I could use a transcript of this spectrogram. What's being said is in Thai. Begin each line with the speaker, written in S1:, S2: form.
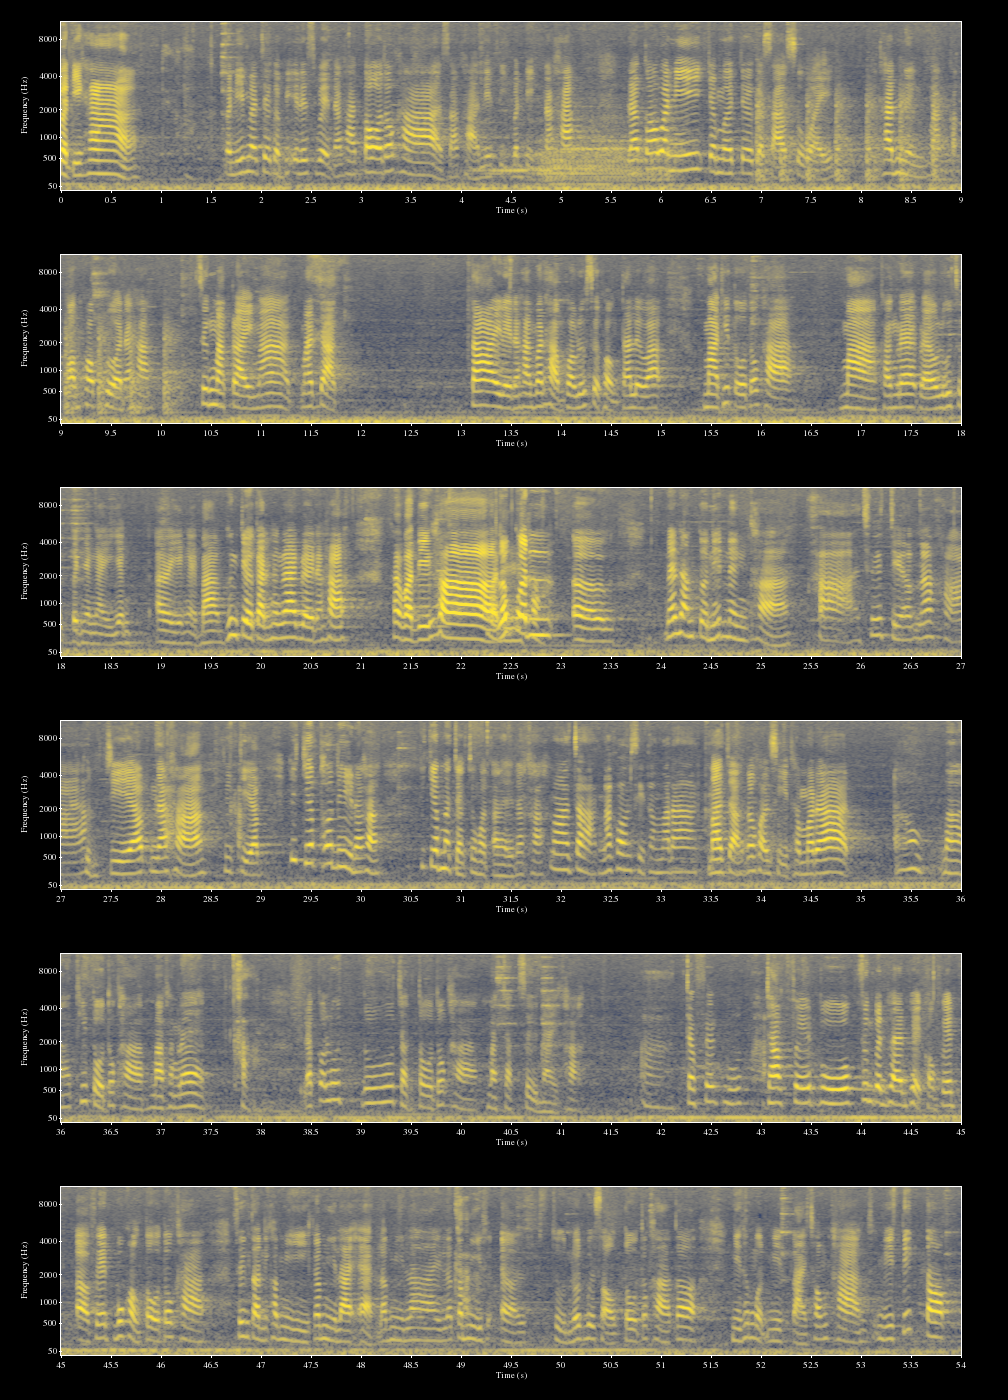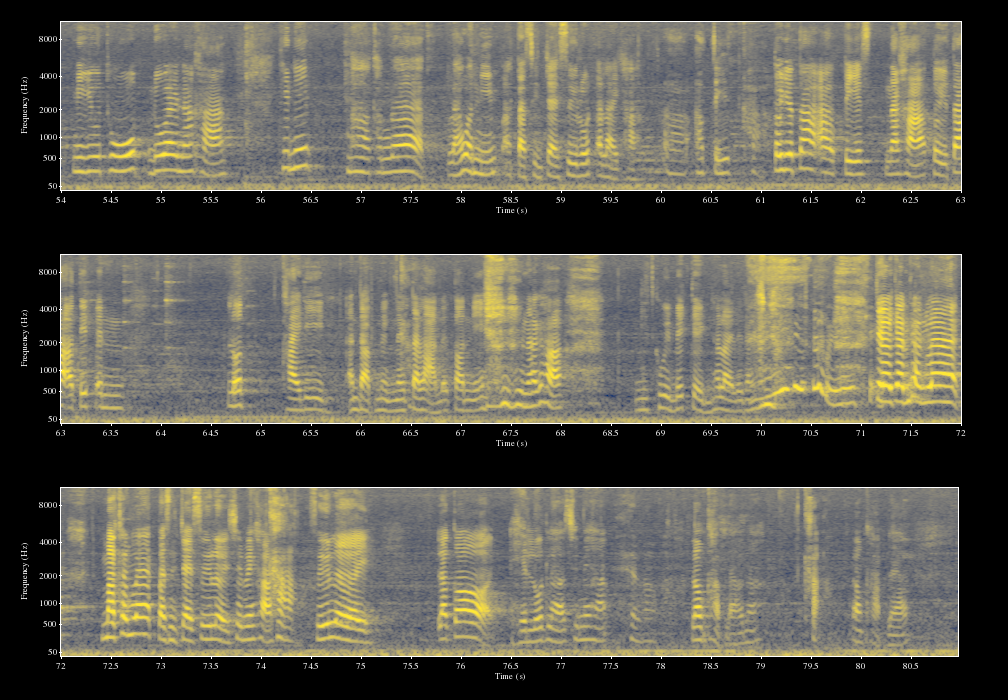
S1: วัสดีค่ะ วันนี้มาเจอกับพี่เอลิซาเบธนะคะ โตโตค่ะ สาขาเนติบัณฑิตนะคะ แล้วก็วันนี้จะมาเจอกับสาวสวยท่านหนึ่งมาพร้อมครอบครัวนะคะ ซึ่งมาไกลมากมาจากใต้เลยนะคะ มาถามความรู้สึกของท่านเลยว่า มาที่โตโตคามาครั้งแรกแล้วรู้สึกเป็นยังไงยังอะไรยังไงบ้าง เพิ่งเจอกันครั้งแรกเลยนะคะ สวัสดีค่ะ
S2: สวัสดี
S1: รบกวน
S2: ค่ะ
S1: เอ่อแนะนำตัวนิดนึงค่ะ
S2: ค่ะ ชื่อเจี๊ยบนะคะ
S1: คุณเจี๊ยบนะคะพี่เจี๊ยบพี่เจี๊ยบโทษทีนะคะพี่เจี๊ยบมาจากจังหวัดอะไรนะคะ
S2: มาจากนครศรีธรรมราชค่ะ
S1: มาจากนครศรีธรรมราชอ้าวมาที่โตโตคามาครั้งแรก
S2: ค่ะ
S1: แล้วก็รู้รู้จากโตโตคามาจากสื่อไหนคะ
S2: อ่าจากเฟซบุ๊กค่ะ
S1: จาก Facebook ซึ่งเป็นแฟนเพจของเฟซเฟซบุ๊กของโตโตคาซึ่งตอนนี้เขามีก็มีไลน์แอดแล้วมีไลน์แล้วก็มีเอ่อศูนย์รถมือสองโตโตคาก็มีทั้งหมดมีหลายช่องทาง มี TikTok มี YouTube ด้วยนะคะ ทีนี้มาครั้งแรกแล้ววันนี้ตัดสินใจซื้อรถอะไรคะ
S2: อาร์ติสค่ะ
S1: โตโยต้าอาร์ติสนะคะโตโยต้าอาร์ติสเป็นรถขายดีอันดับหนึ่งในตลาดเลยตอนนี้ นะคะ นี่คุยไม่เก่งเท่าไหร่เลยนะ
S2: คุยไม่
S1: เจ
S2: เก่ง
S1: อกันครั้งแรก มาครั้งแรกตัดสินใจซื้อเลยใช่ไหมคะ
S2: ค่ะ
S1: ซื้อเลย แล้วก็เห็นรถแล้วใช่ไหมคะ
S2: เห็นแล้วค่ะ
S1: ลองขับแล้วนะ
S2: ค่ะ
S1: ลองขับแล้ว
